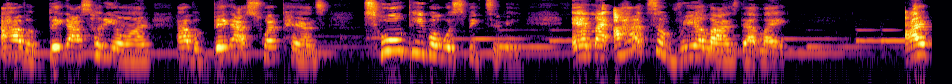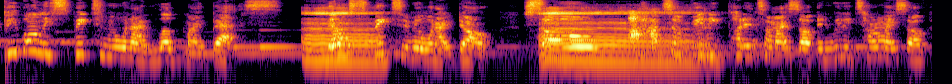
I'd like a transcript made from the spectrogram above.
I have a big ass hoodie on, I have a big ass sweatpants, two people would speak to me. And like I had to realize that like I people only speak to me when I look my best. They don't speak to me when I don't. So I had to really put into myself and really tell myself,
